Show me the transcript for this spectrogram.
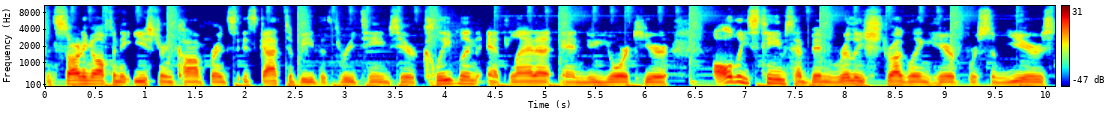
And starting off in the Eastern Conference, it's got to be the three teams here Cleveland, Atlanta, and New York here. All these teams have been really struggling here for some years.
